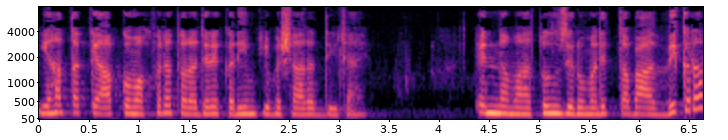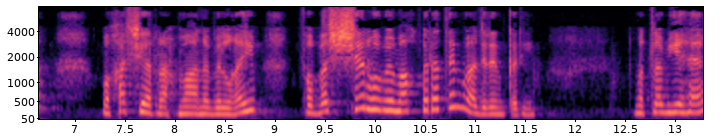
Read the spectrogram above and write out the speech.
یہاں تک کہ آپ کو مغفرت اور اجر کریم کی بشارت دی جائے۔ ان نما تنظر من تبا وکر و خشی الرحمان بالغیب فبشر ہو بے مغفرت واجر کریم۔ مطلب یہ ہے،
